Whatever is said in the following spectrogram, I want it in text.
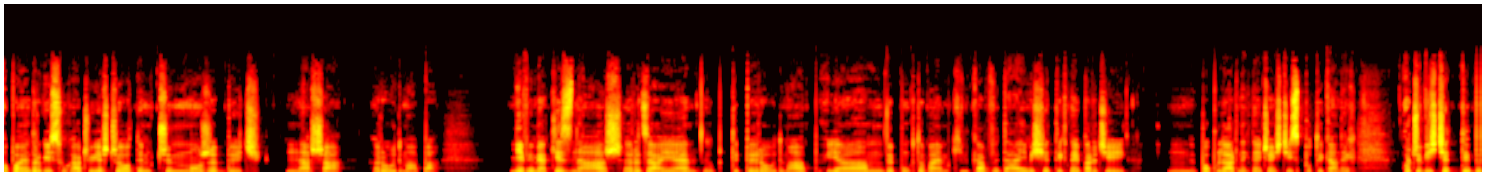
opowiem, drogi słuchaczu, jeszcze o tym, czym może być nasza roadmapa. Nie wiem, jakie znasz rodzaje lub typy roadmap. Ja wypunktowałem kilka, wydaje mi się, tych najbardziej popularnych, najczęściej spotykanych. Oczywiście typ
